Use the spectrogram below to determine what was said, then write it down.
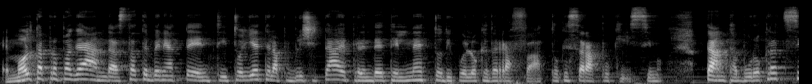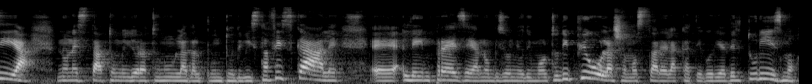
è molta propaganda, state bene attenti, togliete la pubblicità e prendete il netto di quello che verrà fatto, che sarà pochissimo. Tanta burocrazia, non è stato migliorato nulla dal punto di vista fiscale, eh, le imprese hanno bisogno di molto di più, lasciamo stare la categoria del turismo,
